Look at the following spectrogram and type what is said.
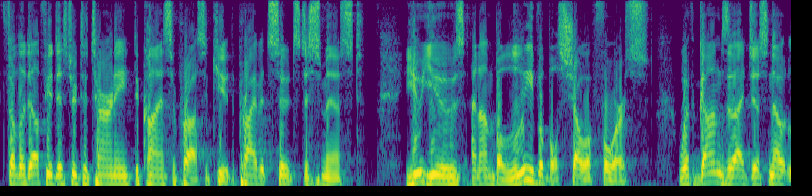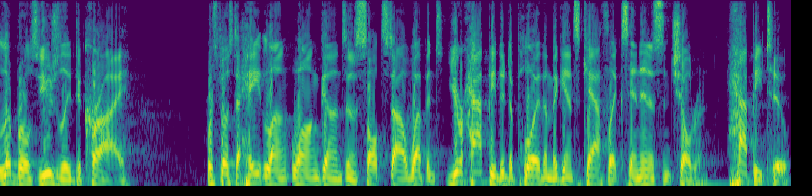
Philadelphia District Attorney declines to prosecute. The private suit's dismissed. You use an unbelievable show of force with guns that I just note liberals usually decry. We're supposed to hate long, long guns and assault style weapons. You're happy to deploy them against Catholics and innocent children. Happy to.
